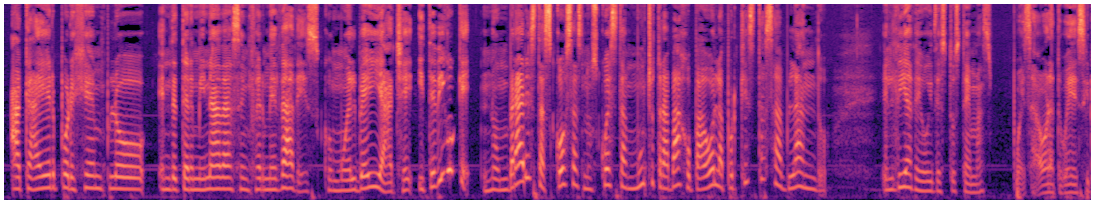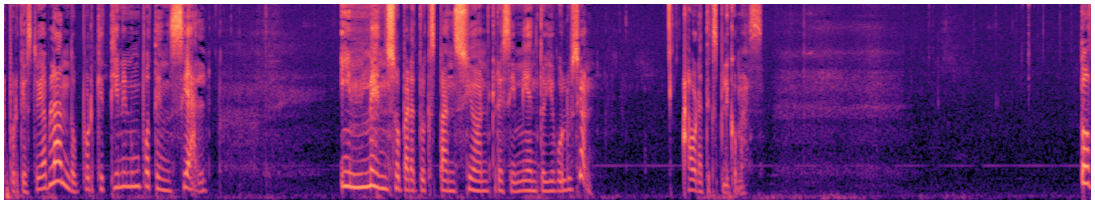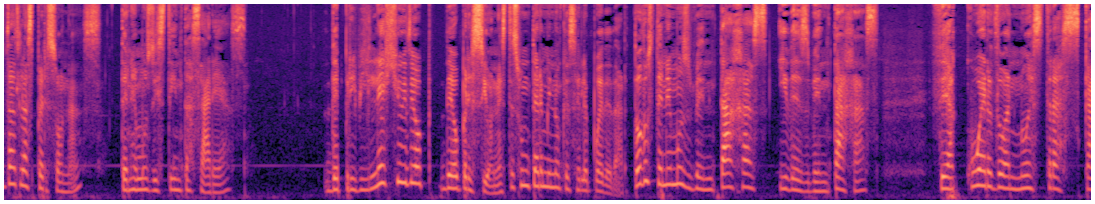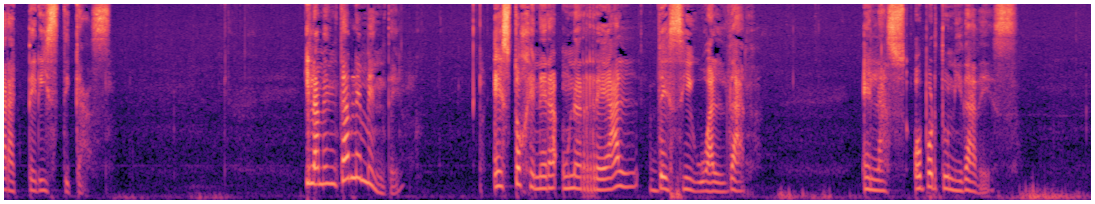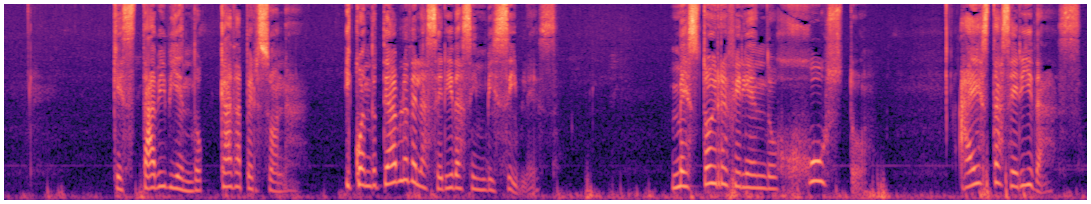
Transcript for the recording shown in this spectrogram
a caer, por ejemplo, en determinadas enfermedades como el VIH? Y te digo que nombrar estas cosas nos cuesta mucho trabajo, Paola. ¿Por qué estás hablando el día de hoy de estos temas? Pues ahora te voy a decir por qué estoy hablando, porque tienen un potencial inmenso para tu expansión, crecimiento y evolución. Ahora te explico más. Todas las personas tenemos distintas áreas de privilegio y de, opresión. Este es un término que se le puede dar. Todos tenemos ventajas y desventajas de acuerdo a nuestras características. Y lamentablemente, esto genera una real desigualdad en las oportunidades que está viviendo cada persona. Y cuando te hablo de las heridas invisibles, me estoy refiriendo justo a estas heridas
